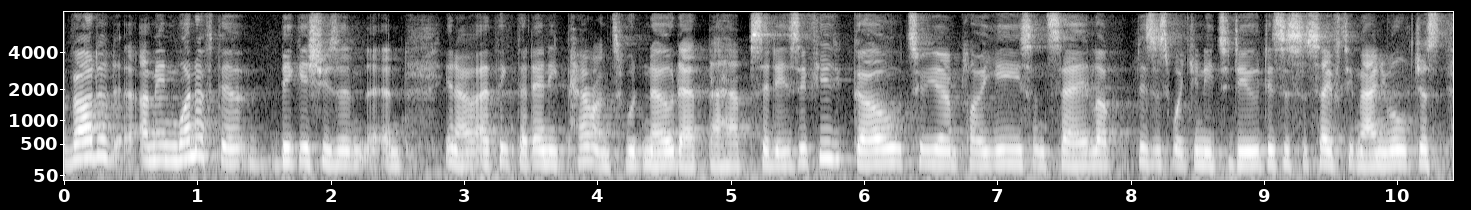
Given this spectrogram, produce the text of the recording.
rather, I mean, one of the big issues, and, and you know, I think that any parents would know that perhaps it is if you go to your employees and say, look, this is what you need to do, this is a safety manual, just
